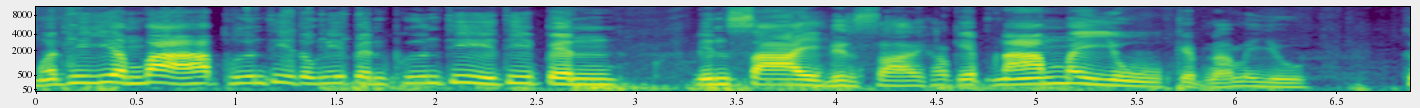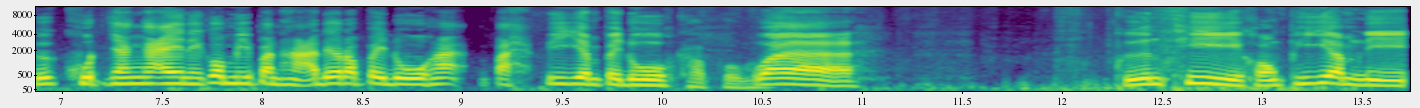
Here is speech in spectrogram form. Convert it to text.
เหมือนที่เยี่ยมว่าครับพื้นที่ตรงนี้เป็นพื้นที่ที่เป็นดินทรายดินทรายครับ เก็บน้ำไม่อยู่ เก็บน้ำไม่อยู่ คือขุดยังไงนี่ก็มีปัญหาเดี๋ยวเราไปดูฮะไปพี่เยี่ยมไปดูครับผมว่า พื้นที่ของพี่เยี่ยมนี่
